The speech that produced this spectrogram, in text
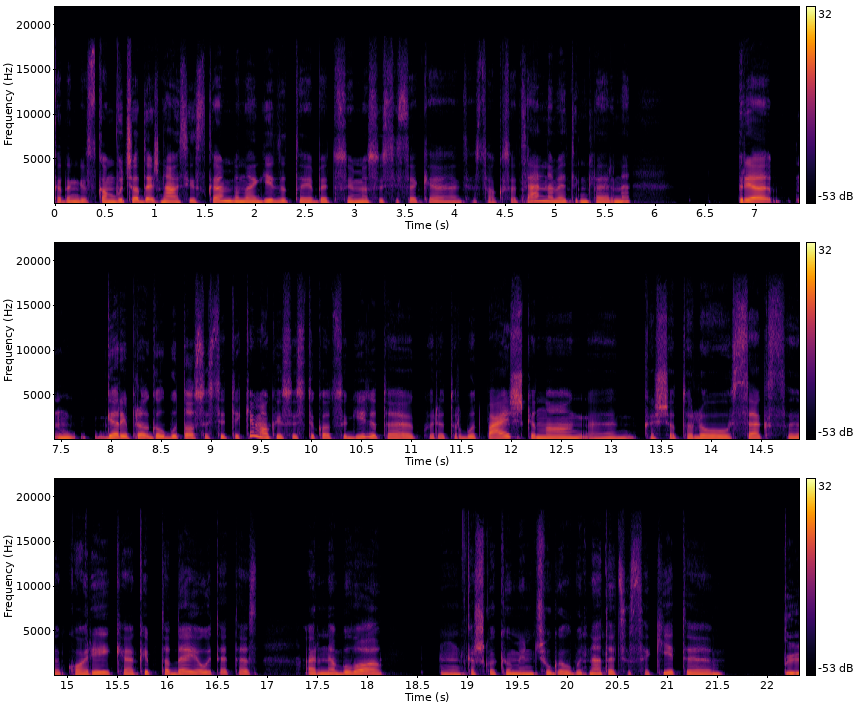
kadangi skambučio dažniausiai skambina gydytojai, bet su jumis susisiekė tiesiog socialinėme tinkle, ar ne? Prie, nu, gerai, prie galbūt to susitikimo, kai susitikot su gydytoja, kuri turbūt paaiškino, kas čia toliau seks, ko reikia, kaip tada jautėtės, ar nebuvo Mm, kažkokių minčių galbūt net atsisakyti? Tai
